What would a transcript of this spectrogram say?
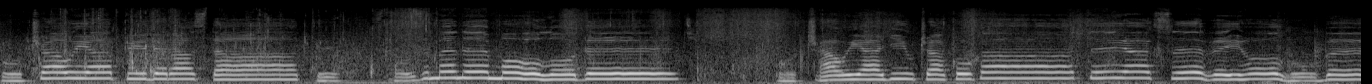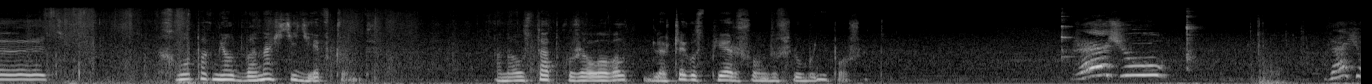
Почав я підростати, став з мене молодець. Почав я дівча кохати, як сивий голубець. Chłopak miał 12 dziewcząt, a na ostatku żałował, dlaczego z pierwszą do ślubu nie poszedł. Grzesiu! Grzesiu!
